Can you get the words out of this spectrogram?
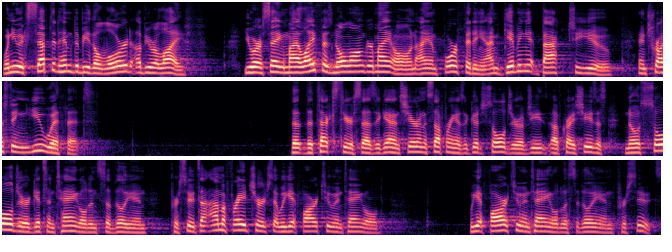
when you accepted Him to be the Lord of your life, you are saying, My life is no longer my own. I am forfeiting it. I'm giving it back to you and trusting you with it. The, the text here says again, sharing the suffering as a good soldier of, Jesus, of Christ Jesus. No soldier gets entangled in civilian pursuits. I'm afraid, church, that we get far too entangled we get far too entangled with civilian pursuits.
